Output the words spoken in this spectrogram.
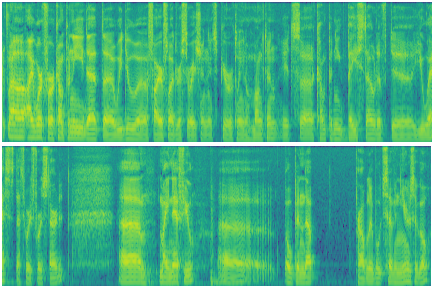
Uh, I work for a company that uh, we do uh, fire flood restoration. It's PuroClean of Moncton. It's a company based out of the U.S. That's where it first started. Um, my nephew uh, opened up probably about seven years ago,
